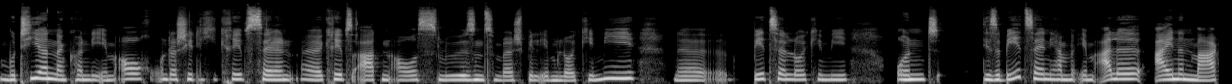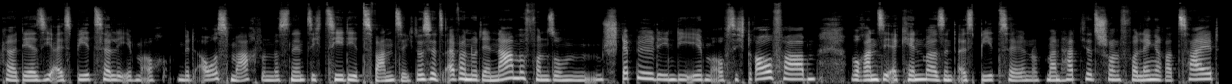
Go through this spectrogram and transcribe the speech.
mutieren, dann können die eben auch unterschiedliche Krebszellen, äh, Krebsarten auslösen, zum Beispiel eben Leukämie, eine B-Zell-Leukämie. Und diese B-Zellen, die haben eben alle einen Marker, der sie als B-Zelle eben auch mit ausmacht und das nennt sich CD20. Das ist jetzt einfach nur der Name von so einem Steppel, den die eben auf sich drauf haben, woran sie erkennbar sind als B-Zellen. Und man hat jetzt schon vor längerer Zeit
